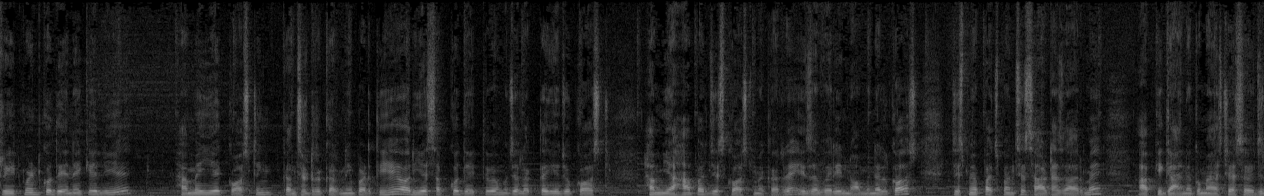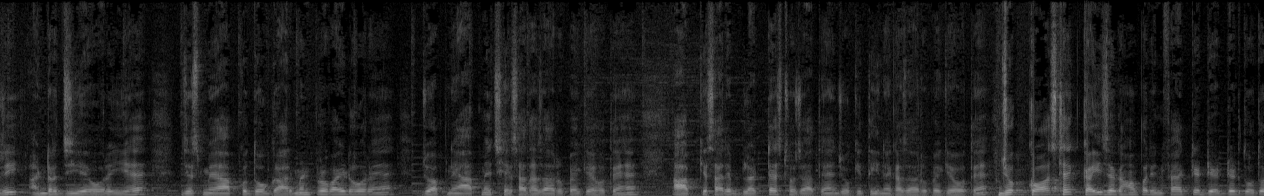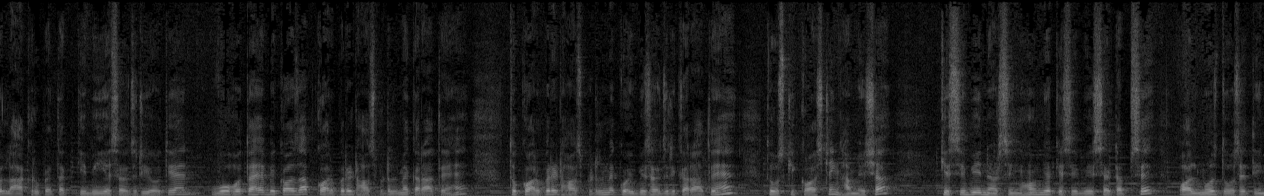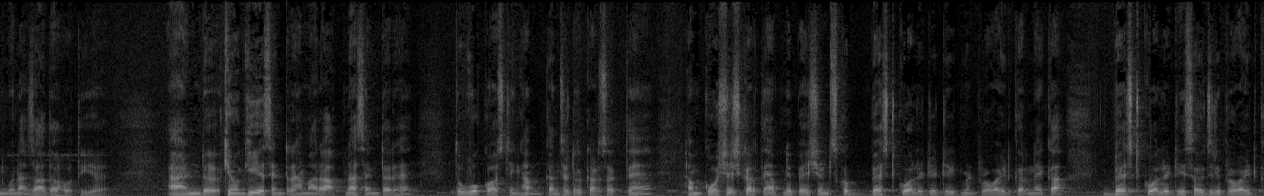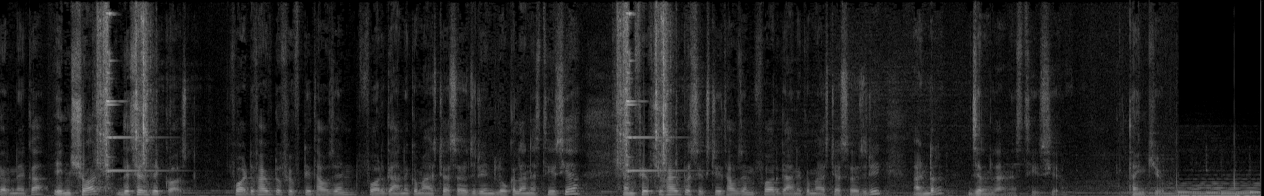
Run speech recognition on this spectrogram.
ट्रीटमेंट को देने के लिए हमें ये कॉस्टिंग कंसिडर करनी पड़ती है और ये सबको देखते हुए मुझे लगता है ये जो कॉस्ट हम यहाँ पर जिस कॉस्ट में कर रहे हैं is a very nominal cost जिसमें पचपन से साठ हज़ार में आपकी गायनोकोमास्टिया सर्जरी अंडर जीए हो रही है, जिसमें आपको दो गारमेंट प्रोवाइड हो रहे हैं, जो अपने आप में छः सात हज़ार रुपये के होते हैं। आपके सारे ब्लड टेस्ट हो जाते हैं, जो कि तीन एक हज़ार रुपये के होते हैं। जो कॉस्ट है, कई जगहों पर इनफैक्ट डेढ़ डेढ़ दो दो लाख रुपये तक की भी ये सर्जरी होती है। वो होता है बिकॉज़ आप कॉरपोरेट हॉस्पिटल में कराते हैं। तो कॉरपोरेट हॉस्पिटल में कोई भी सर्जरी कराते हैं तो उसकी कॉस्टिंग हमेशा किसी भी नर्सिंग होम या किसी भी सेटअप से ऑलमोस्ट दो से तीन गुना ज़्यादा होती है एंड क्योंकि ये सेंटर हमारा अपना सेंटर है तो वो कॉस्टिंग हम कंसिडर कर सकते हैं हम कोशिश करते हैं अपने पेशेंट्स को बेस्ट क्वालिटी ट्रीटमेंट प्रोवाइड करने का बेस्ट क्वालिटी सर्जरी प्रोवाइड करने का in short this is the cost 45 to 50,000 for gynecomastia surgery in local anesthesia and 55 to 60,000 for gynecomastia surgery under general anesthesia. Thank you.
